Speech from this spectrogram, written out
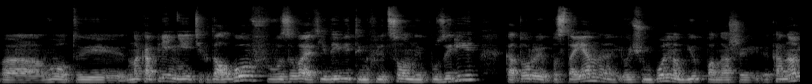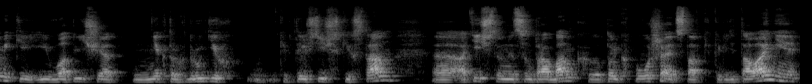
А, вот, и накопление этих долгов вызывает ядовитые инфляционные пузыри, которые постоянно и очень больно бьют по нашей экономике. И в отличие от некоторых других капиталистических стран, э, отечественный Центробанк только повышает ставки кредитования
